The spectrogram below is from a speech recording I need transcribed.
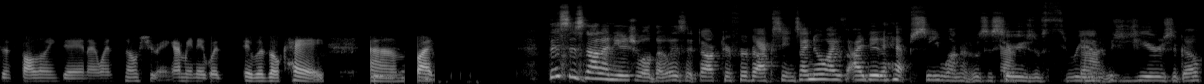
the following day and i went snowshoeing i mean it was it was okay um but This is not unusual, though, is it, Doctor, for vaccines? I know I've I did a Hep C one. It was a Yeah. series of three, Yeah. and it was years ago.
